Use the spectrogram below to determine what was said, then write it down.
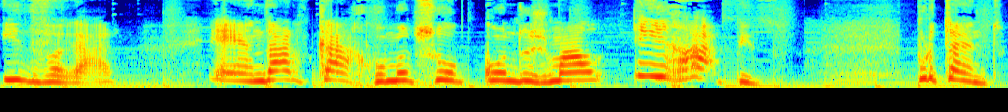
e devagar é andar de carro com uma pessoa que conduz mal e rápido. Portanto,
